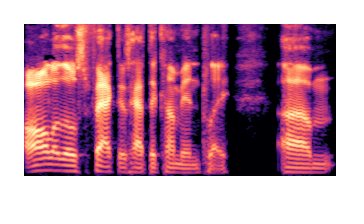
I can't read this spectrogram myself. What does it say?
all of those factors have to come in play. Um,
